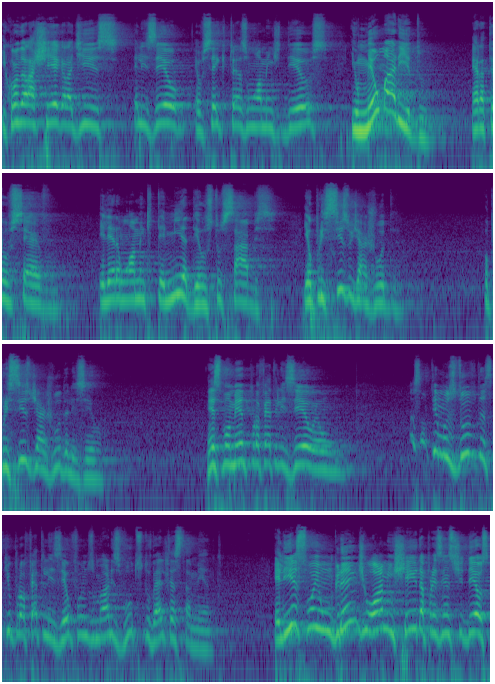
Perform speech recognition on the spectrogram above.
e quando ela chega, ela diz: Eliseu, eu sei que tu és um homem de Deus, e o meu marido era teu servo ele era um homem que temia Deus, tu sabes. Eu preciso de ajuda. Eu preciso de ajuda, Eliseu. Nesse momento, o profeta Eliseu é um. Nós não temos dúvidas que o profeta Eliseu foi um dos maiores vultos do Velho Testamento. Elias foi um grande homem cheio da presença de Deus.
